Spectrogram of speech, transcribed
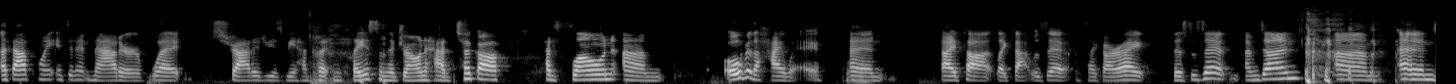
at that point it didn't matter what strategies we had put in place and the drone had took off had flown um, over the highway. Wow. and i thought like that was it. It's like all right this is it. I'm done. Um, and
